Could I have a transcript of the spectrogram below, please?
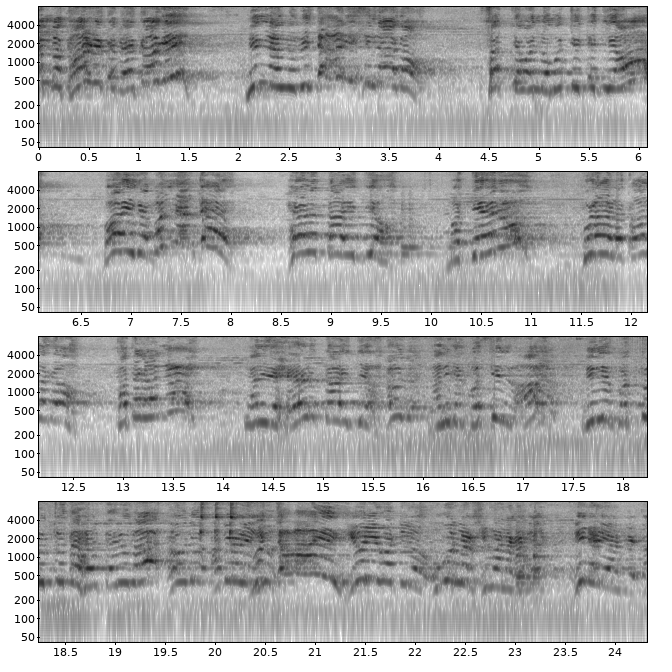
ಎಂಬ ಕಾರಣಕ್ಕೆ ಬೇಕಾಗಿ ನಿನ್ನನ್ನು ವಿಚಾರಿಸಿದಾಗ ಸತ್ಯವನ್ನು ಮುಚ್ಚಿಟ್ಟಿದ್ಯೋ ಬಾಯಿಗೆ ಬಂದಂತೆ ಹೇಳುತ್ತಾ ಇದ್ದೀಯಾ? ಮತ್ತೇನು? ಪುರಾಣ ಕಾಲಗಳ ಕಥೆಗಳನ್ನು ನನಗೆ ಹೇಳುತ್ತಾ ಇದ್ದೀಯಾ? ಹೌದು. ನನಗೆ ಗೊತ್ತಿಲ್ಲ. ನಿನಗೆ ಗೊತ್ತುಂಟು ಅಂತ ಹೇಳ್ತಾ ಇರುವುದಾ? ಹೌದು ಅದರಲ್ಲಿ ಮುಚ್ಚವಾಗಿ. ಇವರಿಗೆ ಗೊತ್ತಿಲ್ಲ. ಉಗುರು ನರಸಿಂಹನ ಕಥೆ ಹಿನ್ನಡೆ ಆಗ್ಬೇಕು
